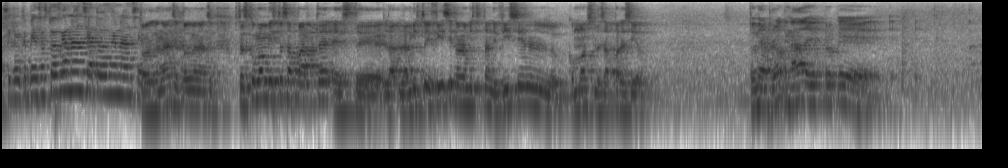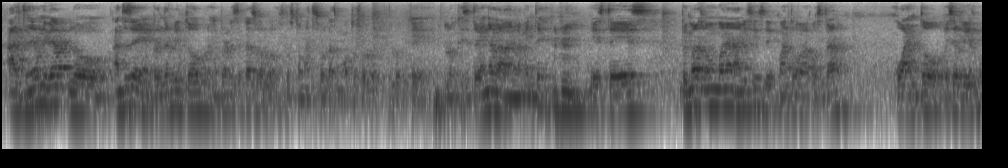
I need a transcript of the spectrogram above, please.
Sí, como que piensas, todo es ganancia, todo es ganancia. Todo es ganancia, todo es ganancia. ¿Ustedes cómo han visto esa parte? Este, ¿la, han visto difícil? ¿No la han visto tan difícil? ¿Cómo les ha parecido? Pues mira, primero que nada, yo creo que al tener una idea, lo, antes de emprenderlo y todo, por ejemplo, en este caso, los, los tomates o las motos o lo, lo, que, lo que se te venga en la, mente, este es, primero hacer un buen análisis de cuánto me va a costar, cuánto es el riesgo,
